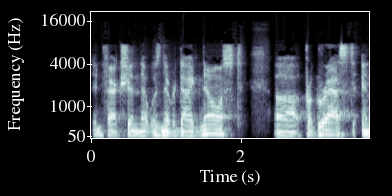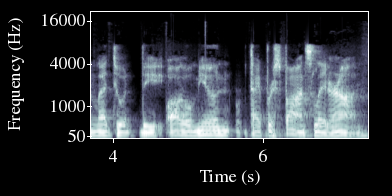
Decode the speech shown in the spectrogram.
infection that was never diagnosed, uh, progressed, and led to a, the autoimmune type response later on.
